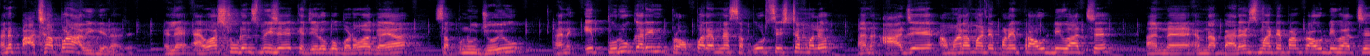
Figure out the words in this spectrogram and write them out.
અને પાછા પણ આવી ગયેલા છે. એટલે એવા સ્ટુડન્ટ્સ બી છે કે જે લોકો ભણવા ગયા, સપનું જોયું અને એ પૂરું કરીને પ્રોપર એમને સપોર્ટ સિસ્ટમ મળ્યો. અને આજે અમારા માટે પણ એ પ્રાઉડની વાત છે. અને એમના પેરેન્ટ્સ માટે પણ પ્રાઉડની વાત છે.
